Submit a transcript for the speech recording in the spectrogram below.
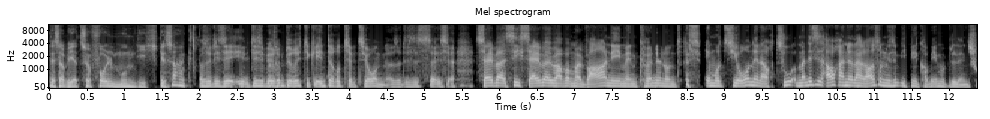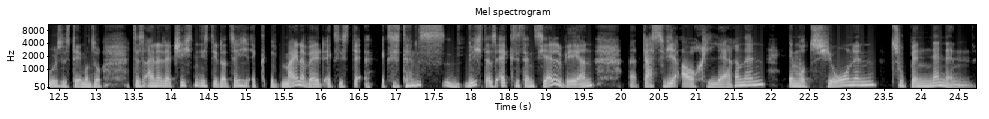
Das habe ich jetzt so vollmundig gesagt. Also diese, diese also berühmte-berüchtigte Interozeption, also dieses ist selber, sich selber überhaupt mal wahrnehmen können und Emotionen auch zu. Man, das ist auch einer der Herausforderungen. Ich bin, komme immer ein bisschen ins Schulsystem und so. Das einer der Geschichten ist, die tatsächlich meiner Welt Existen Existenz wichtig, also existenziell wären, äh, dass wir auch lernen, Emotionen zu benennen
